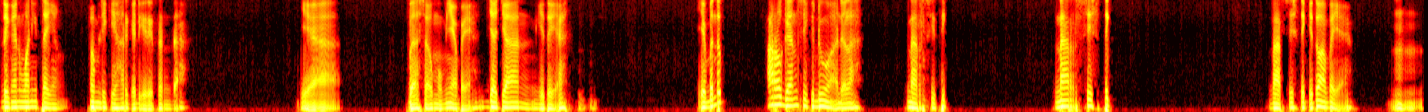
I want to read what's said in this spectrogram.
dengan wanita yang memiliki harga diri rendah. Ya, bahasa umumnya apa ya? Jajan gitu ya. Ya bentuk arogansi kedua adalah narsistik. Narsistik. Narsistik itu apa ya? Hmm.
